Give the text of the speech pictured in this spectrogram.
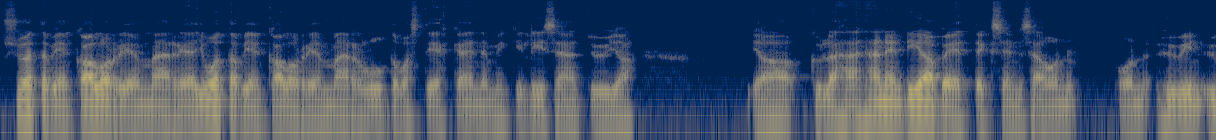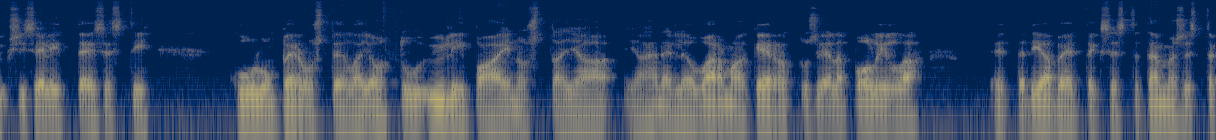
syötävien kalorien määrä ja juotavien kalorien määrä luultavasti ehkä ennemminkin lisääntyy, ja, ja kyllähän hänen diabeteksensä on, on hyvin yksiselitteisesti kuulun perusteella johtuu ylipainosta ja, ja hänelle on varmaan kerrottu siellä polilla, että diabeteksestä, tämmöisestä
